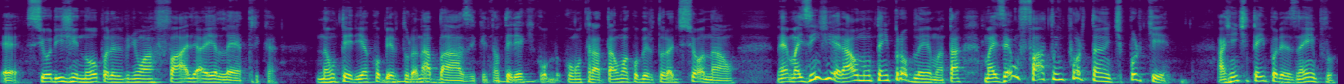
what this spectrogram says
eh, se originou, por exemplo, de uma falha elétrica, não teria cobertura na básica, então teria que co- contratar uma cobertura adicional. Né? Mas, em geral, não tem problema, tá? Mas é um fato importante. Por quê? A gente tem, por exemplo,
